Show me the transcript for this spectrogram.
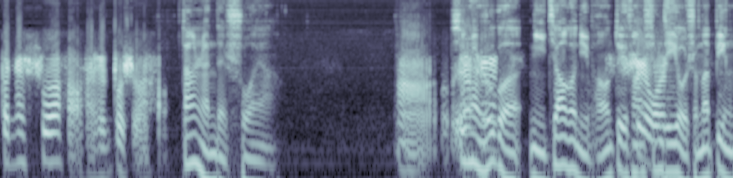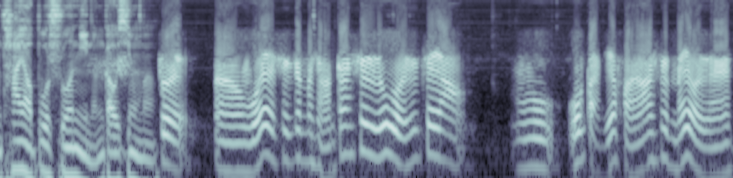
跟她说好还是不说好？嗯，当然得说呀。嗯，现在如果你交个女朋友，对方身体有什么病，她要不说，你能高兴吗？对，嗯、我也是这么想。但是如果是这样，我我感觉好像是没有人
